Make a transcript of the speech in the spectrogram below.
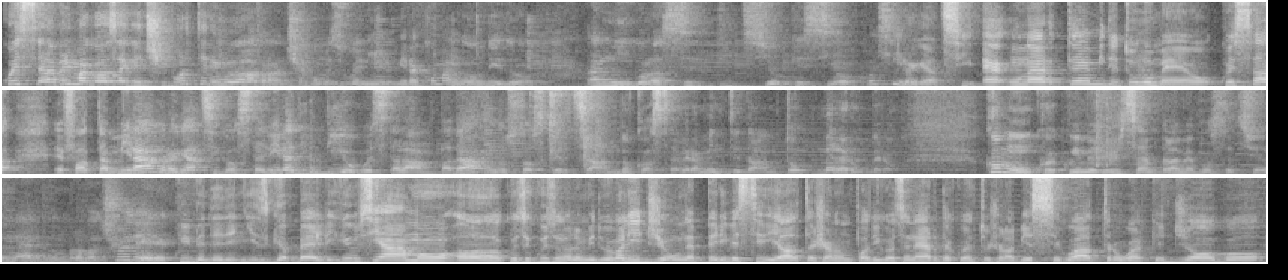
Questa è la prima cosa che ci porteremo dalla Francia come souvenir. Mi raccomando, non ditelo a Nicolas, il tizio che si occupa. Sì, ragazzi, è un Artemide Tolomeo. Questa è fatta a Milano, ragazzi, costa l'ira di Dio questa lampada. Non sto scherzando, costa veramente tanto. Me la ruberò. Comunque, qui invece c'è sempre la mia postazione nerd, non ve la faccio vedere. Qui vedete gli sgabelli che usiamo. Uh, queste qui sono le mie due valigie. Una è per i vestiti, l'altra c'hanno un po' di cose nerd. Qua c'è la PS4, qualche gioco,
